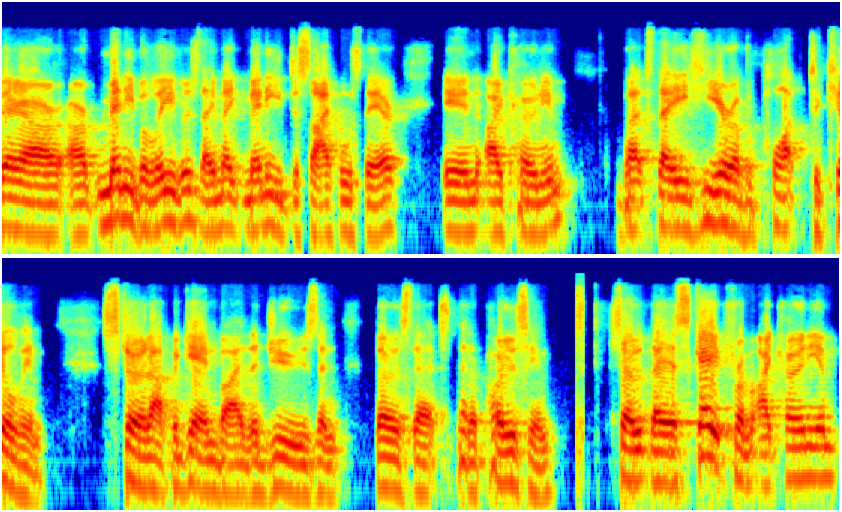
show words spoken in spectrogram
there are, are many believers. They make many disciples there in Iconium, but they hear of a plot to kill him, stirred up again by the Jews and those that, that oppose him. So they escape from Iconium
